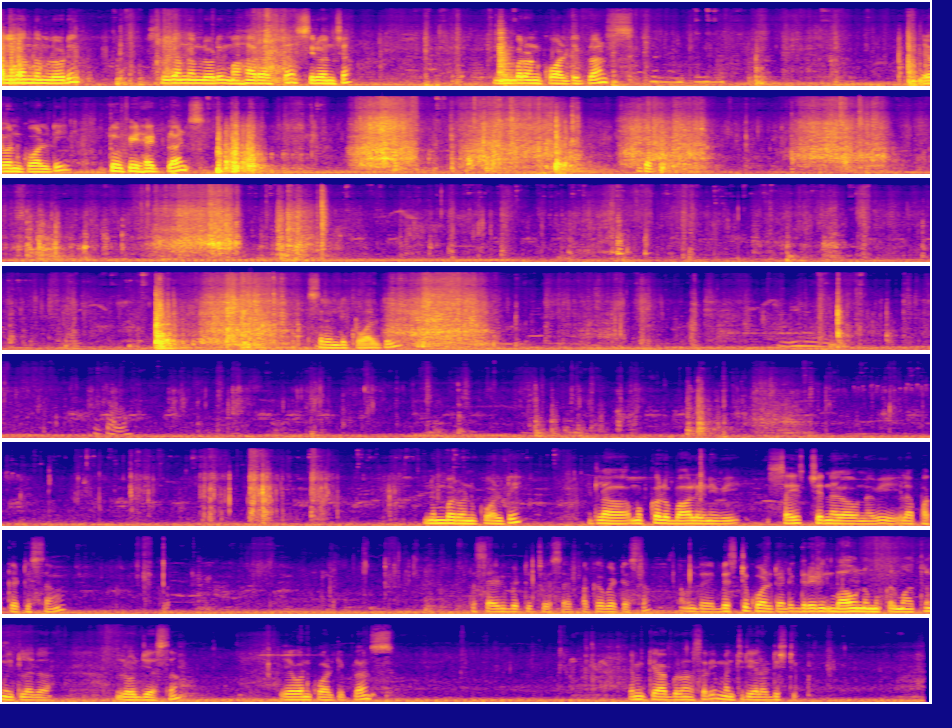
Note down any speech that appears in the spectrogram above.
శ్రీగంధం లోడి శ్రీగంధం Lodi Maharashtra Sironcha. Number one quality plants A one quality two feet height plants excellent quality number one quality ఇట్లా ముక్కలు బాగాలేనివి size చిన్నగా ఉన్నవి ఇలా పక్కెట్టిస్తాము ఇట్లా సైడ్ పెట్టిచ్చేస్తారు పక్కకు పెట్టేస్తాం. అంతే బెస్ట్ క్వాలిటీ అంటే గ్రేడింగ్ బాగున్న ముక్కలు మాత్రం ఇట్లాగా లోడ్ చేస్తాం. A one quality plants MK agro nursery Mancherial district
